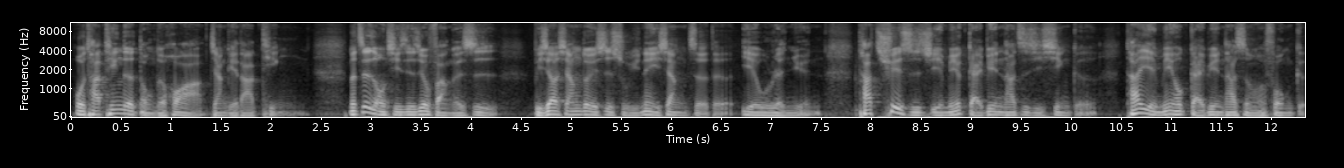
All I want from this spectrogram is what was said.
或他听得懂的话讲给他听。那这种其实就反而是比较相对是属于内向者的业务人员，他确实也没有改变他自己性格，他也没有改变他什么风格。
